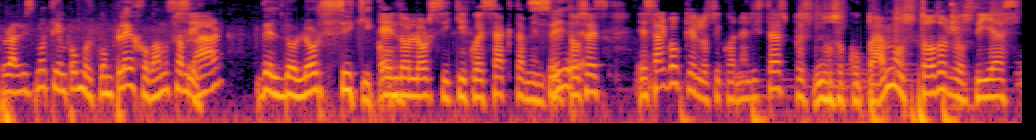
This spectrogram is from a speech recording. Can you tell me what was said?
pero al mismo tiempo muy complejo. Vamos a hablar del dolor psíquico. El dolor psíquico, exactamente. Entonces, es algo que los psicoanalistas pues nos ocupamos todos los días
